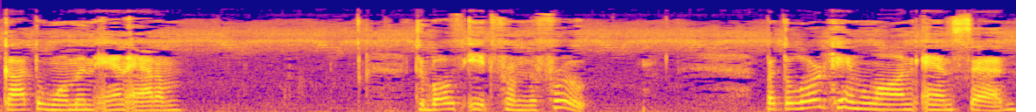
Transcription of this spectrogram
got the woman and Adam to both eat from the fruit. But the Lord came along and said,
